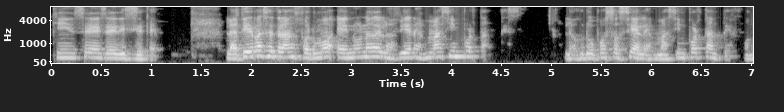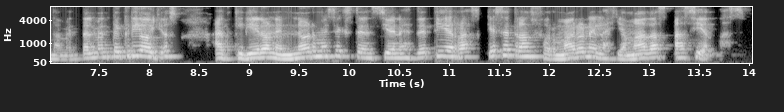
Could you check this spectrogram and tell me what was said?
XV, XVII, la tierra se transformó en uno de los bienes más importantes. Los grupos sociales más importantes, fundamentalmente criollos, adquirieron enormes extensiones de tierras que se transformaron en las llamadas haciendas.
